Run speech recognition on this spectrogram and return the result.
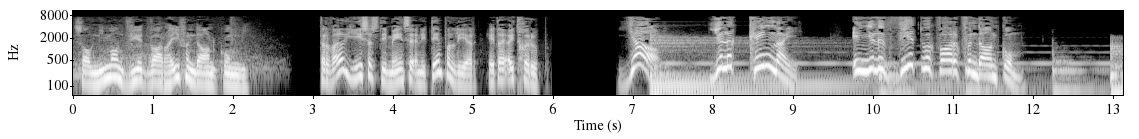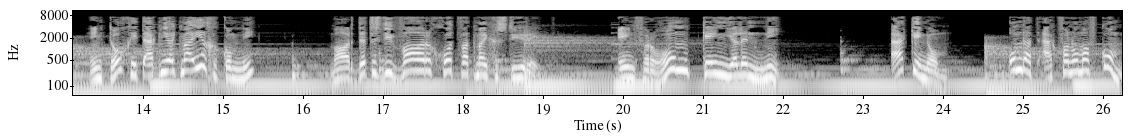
sal niemand weet waar hy vandaan kom nie. Terwyl Jesus die mense in die tempel leer, het hy uitgeroep: Ja, julle ken my en julle weet ook waar ek vandaan kom. En tog het ek nie uit my eie gekom nie, maar dit is die ware God wat my gestuur het. En vir hom ken julle nie. Ek ken hom omdat ek van hom afkom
